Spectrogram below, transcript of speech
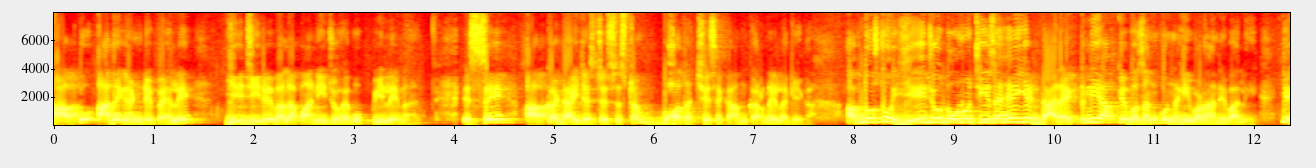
आपको आधे घंटे पहले ये जीरे वाला पानी जो है वो पी लेना है। इससे आपका डाइजेस्टिव सिस्टम बहुत अच्छे से काम करने लगेगा। अब दोस्तों, ये जो दोनों चीज़ें हैं, ये डायरेक्टली आपके वज़न को नहीं बढ़ाने वाली। ये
